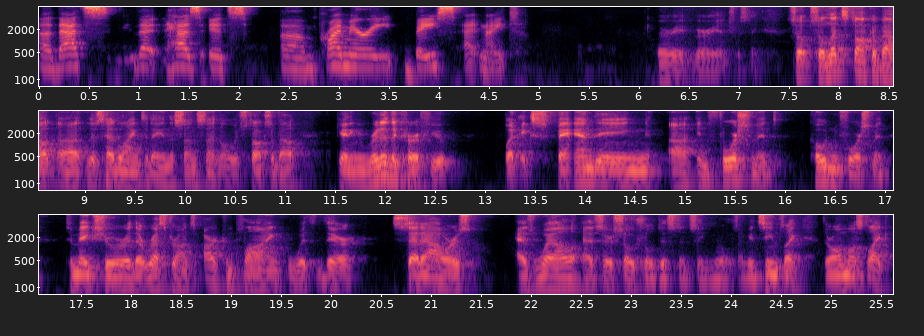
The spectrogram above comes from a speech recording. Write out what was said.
uh, that's that has its um, primary base at night. Very, very interesting. So, so let's talk about uh, this headline today in the Sun Sentinel, which talks about getting rid of the curfew, but expanding uh, enforcement, code enforcement, to make sure that restaurants are complying with their set hours as well as their social distancing rules. I mean, it seems like they're almost like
